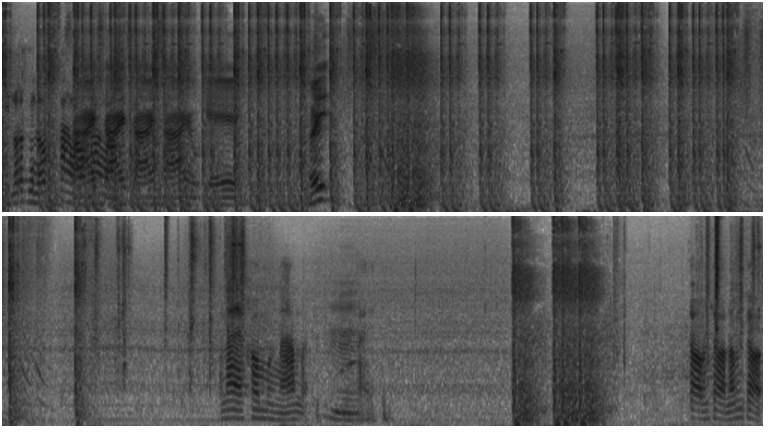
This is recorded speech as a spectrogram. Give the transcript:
มีรถมีรถข้างเราซ้ายข้างเราซ้ายซ้ายซ้ายโอเค เฮ้ยมันน่าจะเข้าเมืองน้ำแหละอืมไหน จอดมันจอดนะมันจอด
